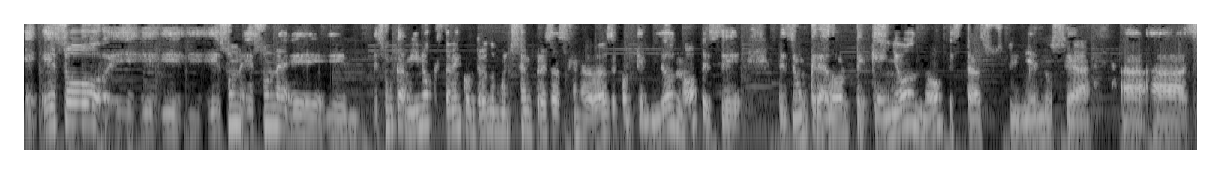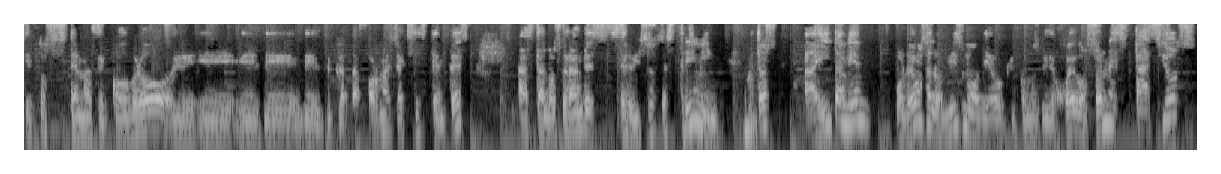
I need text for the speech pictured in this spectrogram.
e, eso eh, eh, es, un, es, una, es un camino que están encontrando muchas empresas generadoras de contenido, ¿no? Desde, desde un creador pequeño, ¿no? Que está suscribiéndose a, a, ciertos sistemas de cobro de, de plataformas ya existentes hasta los grandes servicios de streaming. Entonces, ahí también volvemos a lo mismo, Diego, que con los videojuegos. Son espacios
